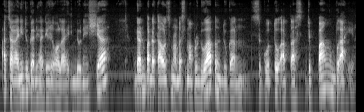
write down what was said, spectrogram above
Acara ini juga dihadiri oleh Indonesia dan pada tahun 1952 pendudukan sekutu atas Jepang berakhir.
